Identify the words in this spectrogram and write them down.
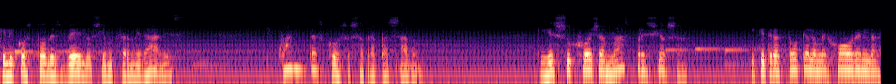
que le costó desvelos y enfermedades, y cuántas cosas habrá pasado que es su joya más preciosa y que trató que a lo mejor en las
